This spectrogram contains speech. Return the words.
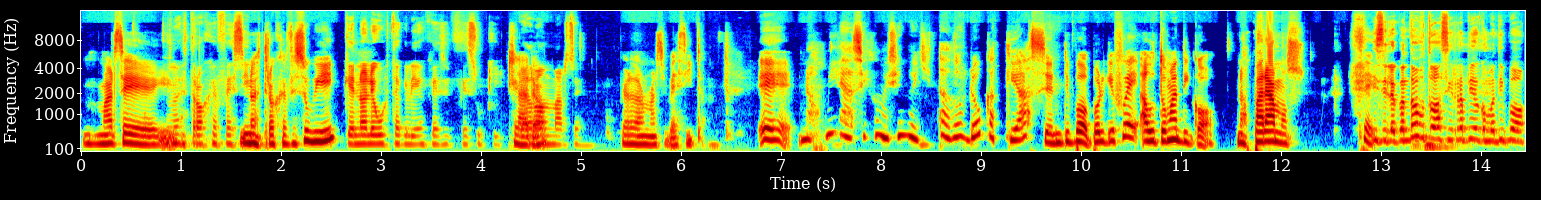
Marce, Nuestro jefe sí, nuestro jefe Sugi, que no le gusta que le digan jefe Suki. Claro. Perdón, Marce. perdón Marce, besito, eh, nos mira así como diciendo, ¿y estas dos locas qué hacen? Tipo, porque fue automático, nos paramos. Sí. Y se lo contamos todo así rápido, como tipo,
